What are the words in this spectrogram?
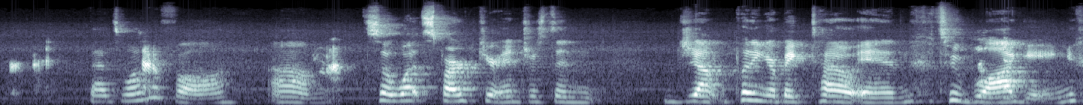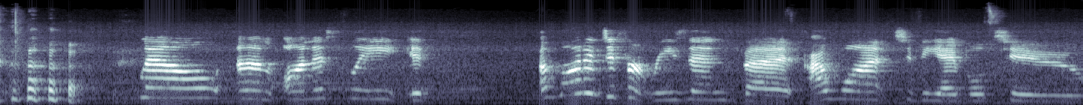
super fun. That's wonderful. Um, so, what sparked your interest in jump putting your big toe in to blogging? Well, um, honestly, it's a lot of different reasons, but I want to be able to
